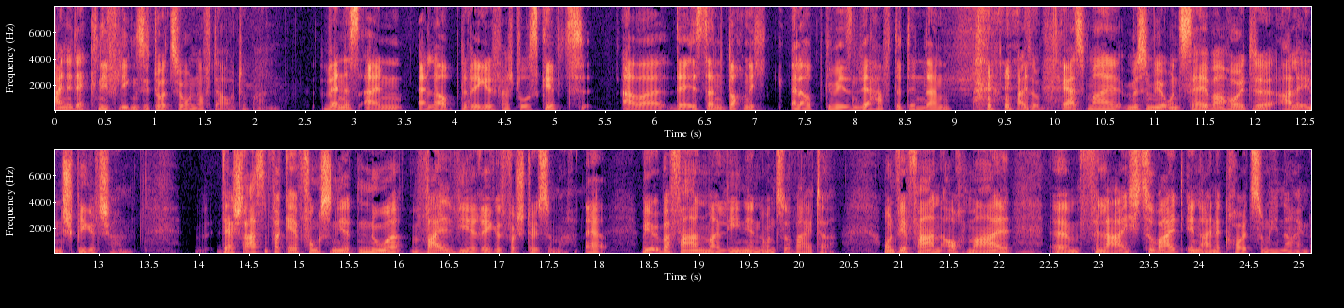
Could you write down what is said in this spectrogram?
eine der kniffligen Situationen auf der Autobahn. Wenn es einen erlaubten Regelverstoß gibt, aber der ist dann doch nicht erlaubt gewesen. Wer haftet denn dann? also, erstmal müssen wir uns selber heute alle in den Spiegel schauen. Der Straßenverkehr funktioniert nur, weil wir Regelverstöße machen. Ja. Wir überfahren mal Linien und so weiter. Und wir fahren auch mal ähm, vielleicht zu weit in eine Kreuzung hinein.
